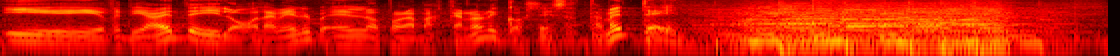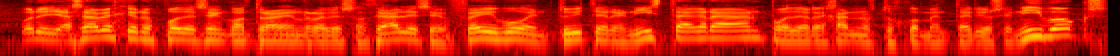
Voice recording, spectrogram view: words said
Y efectivamente, y luego también en los programas canónicos. Exactamente. Bueno, ya sabes que nos puedes encontrar en redes sociales, en Facebook, en Twitter, en Instagram, puedes dejarnos tus comentarios en iVoox.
